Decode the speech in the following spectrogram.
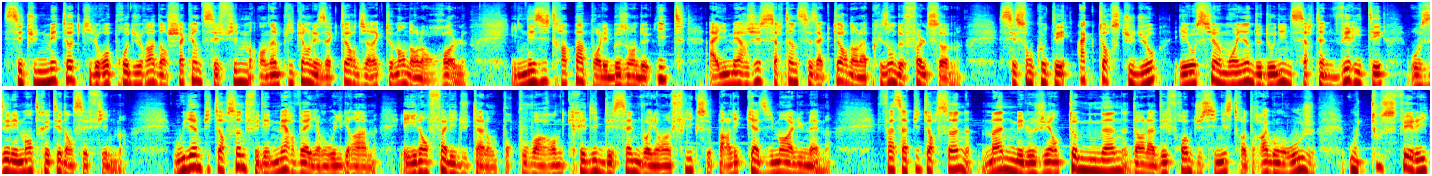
C'est une méthode qu'il reproduira dans chacun de ses films en impliquant les acteurs directement dans leur rôle. Il n'hésitera pas pour les besoins de Hit à immerger certains de ses acteurs dans la prison de Folsom. C'est son côté acteur studio et aussi un moyen de donner une certaine vérité aux éléments traités dans ses films. William Peterson fait des merveilles en Will Graham, et il en fallait du talent pour pouvoir rendre crédible des scènes voyant un flic se parlait quasiment à lui-même. Face à Peterson, Mann met le géant Tom Noonan dans la défroque du sinistre Dragon Rouge, ou tous Ferry,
